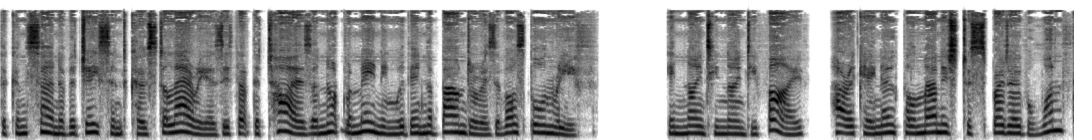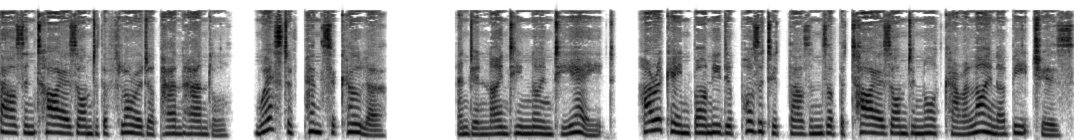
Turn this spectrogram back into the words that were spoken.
the concern of adjacent coastal areas is that the tires are not remaining within the boundaries of Osborne Reef. In 1995, Hurricane Opal managed to spread over 1,000 tires onto the Florida Panhandle west of Pensacola. And in 1998, Hurricane Bonnie deposited thousands of the tires onto North Carolina beaches.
